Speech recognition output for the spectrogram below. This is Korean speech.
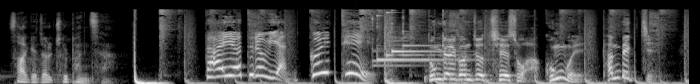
사계절 출판사. 다이어트를 위한 꿀팁! 동결건조 채소와 곡물, 단백질,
